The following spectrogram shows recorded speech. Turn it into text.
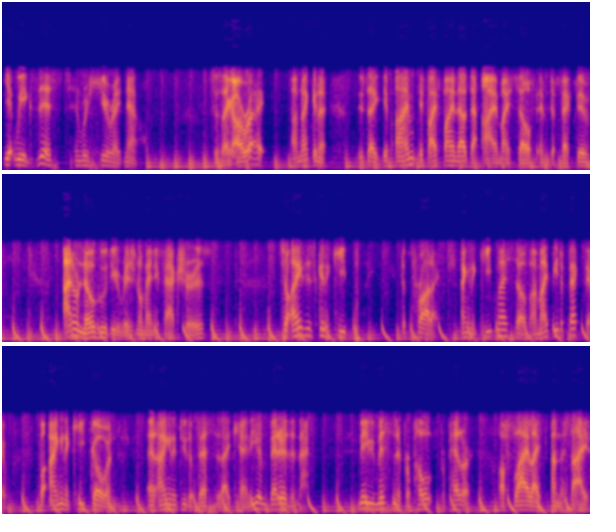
Yet we exist and we're here right now. So it's like, all right, I'm not gonna. It's like if I'm if I find out that I myself am defective, I don't know who the original manufacturer is. So I'm just gonna keep the product. I'm gonna keep myself. I might be defective, but I'm gonna keep going, and I'm gonna do the best that I can, even better than that. Maybe missing a propel- propeller. I'll fly like on the side.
